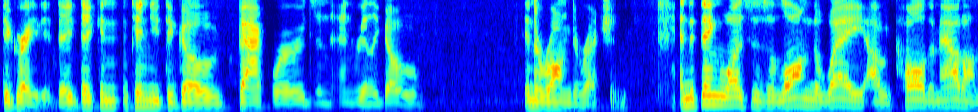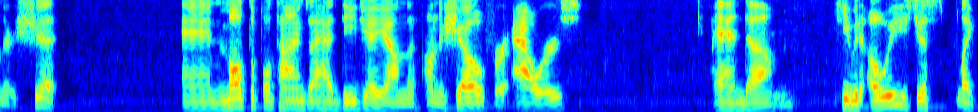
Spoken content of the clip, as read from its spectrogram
degraded. They they continued to go backwards and and really go in the wrong direction. And the thing was, is along the way, I would call them out on their shit. And multiple times I had DJ on the on the show for hours. And um, he would always just like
